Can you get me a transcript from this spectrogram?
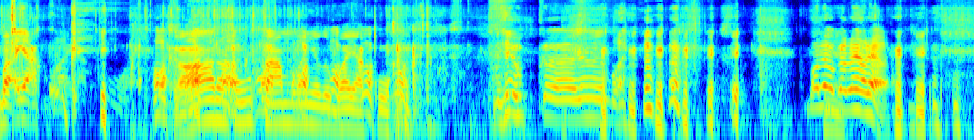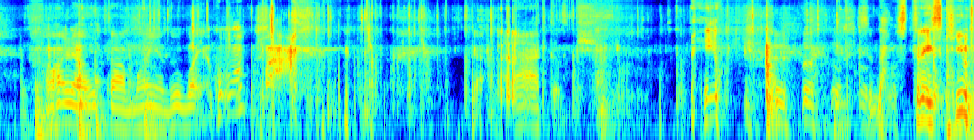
Baiacu. Cara, o tamanho do baiacu. Meu caramba! Valeu, galera! Olha o tamanho do baiacu. Opa! Caracas, bicho. Você dá uns 3 quilos.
